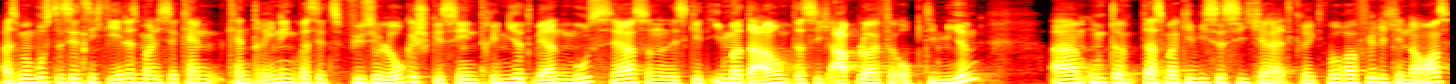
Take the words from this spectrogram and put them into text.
Also man muss das jetzt nicht jedes Mal, ist ja kein, kein Training, was jetzt physiologisch gesehen trainiert werden muss, ja, sondern es geht immer darum, dass sich Abläufe optimieren ähm, und da, dass man gewisse Sicherheit kriegt. Worauf will ich hinaus?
